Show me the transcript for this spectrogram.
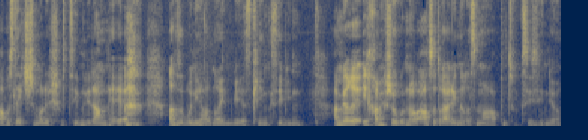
Aber das letzte Mal ist schon ziemlich lang her. Also, wo ich halt noch irgendwie ein Kind war. ich kann mich schon noch also daran erinnern, dass wir ab und zu waren, ja.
